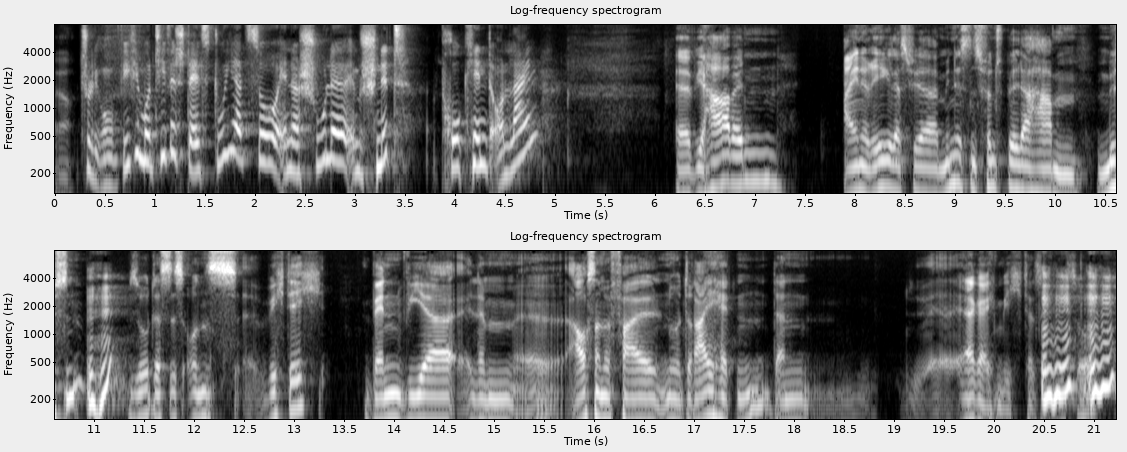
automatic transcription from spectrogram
Ja. Entschuldigung, wie viele Motive stellst du jetzt so in der Schule im Schnitt pro Kind online? Äh, wir haben eine Regel, dass wir mindestens fünf Bilder haben müssen. Mhm. So, das ist uns äh, wichtig. Wenn wir in einem äh, Ausnahmefall nur drei hätten, dann äh, ärgere ich mich tatsächlich mhm. so. Mhm.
